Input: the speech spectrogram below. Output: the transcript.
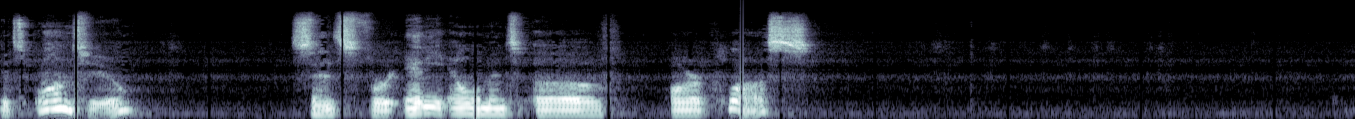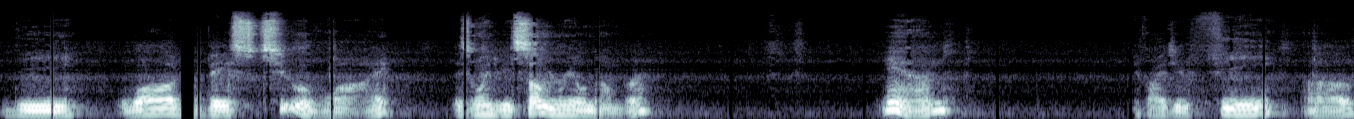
It's onto, since for any element of r plus, the log base 2 of y is going to be some real number. And if I do phi of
